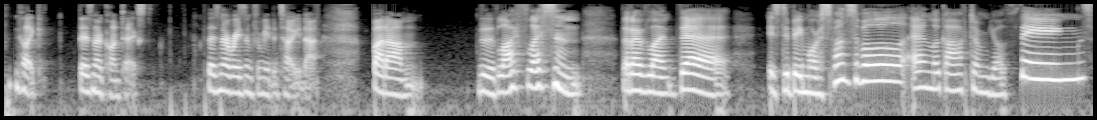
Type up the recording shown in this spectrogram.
like, there's no context there's no reason for me to tell you that. But um, the life lesson that I've learned there is to be more responsible and look after your things.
